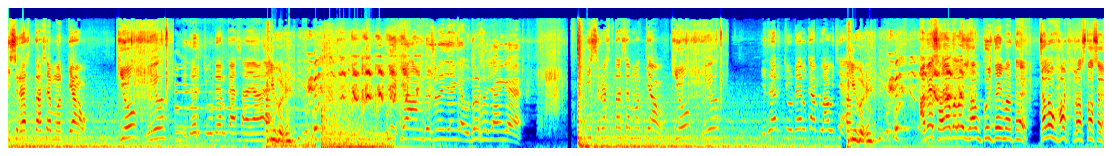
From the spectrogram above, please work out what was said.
इस रास्ता से मत जाओ। क्यों? इधर चुड़ैल का साया है। क्या हम इधर से नहीं जाएँगे उधर से जाएँगे? इस रास्ता से मत जाओ। क्यों? इधर चुड़ैल का ब्लाउज है। अबे साया वाला जो हम कुछ नहीं मानते हैं। चलो हट रास्ता से।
